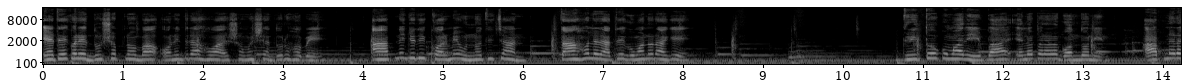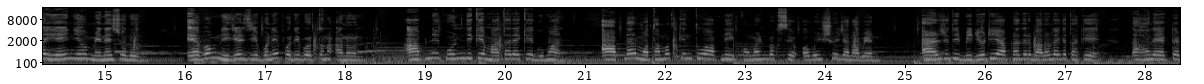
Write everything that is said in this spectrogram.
এতে করে দুঃস্বপ্ন বা অনিদ্রা হওয়ার সমস্যা দূর হবে। আপনি যদি কর্মে উন্নতি চান, তাহলে রাতে ঘুমানোর আগে ঘৃত কুমারী বা এলোপেরার গন্ধ নিন। আপনারা এই নিয়ম মেনে চলুন। এবং নিজের জীবনে পরিবর্তন আনুন। আপনি কোন দিকে মাথা রেখে ঘুমান? আপনার মতামত কিন্তু আপনি কমেন্ট বক্সে অবশ্যই জানাবেন। আর যদি ভিডিওটি আপনাদের ভালো লেগে থাকে, তাহলে একটা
